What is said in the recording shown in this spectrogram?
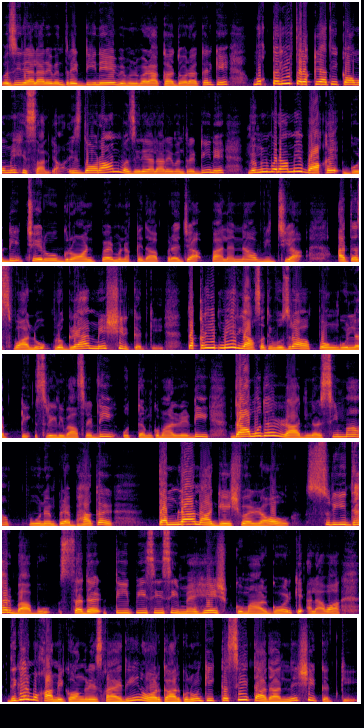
वज़ीर अला रेवंत रेड्डी ने विमलवड़ा का दौरा करके मुख्तलिफ़ तरक्याती कामों में हिस्सा लिया। इस दौरान वज़ीर अला रेवंत रेड्डी ने विमलवड़ा में वाक़ गुडी चेरू ग्राउंड पर मनदा प्रजा पालना विजया अतसवालू प्रोग्राम में शिरकत की। तकरीब में रियासती वज्रा पोंगुलप्टी श्रीनिवास रेड्डी, उत्तम कुमार रेड्डी, दामोदर राज नरसिम्हा, पूनम प्रभाकर तमला नागेश्वर राव, श्रीधर बाबू, सदर टीपीसीसी महेश कुमार गौड़ के अलावा दिगर मुकामी कांग्रेस कायदीन और कारकुनों की कसी तादाद ने शिरकत की।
